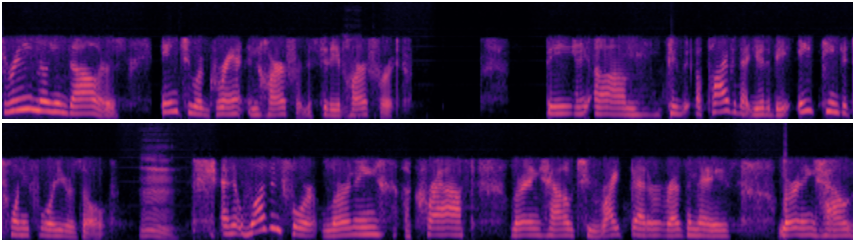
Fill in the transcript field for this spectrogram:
$3 million into a grant in Hartford, the city of Hartford. The, um, to apply for that, you had to be 18 to 24 years old. Hmm. And it wasn't for learning a craft, learning how to write better resumes, learning how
